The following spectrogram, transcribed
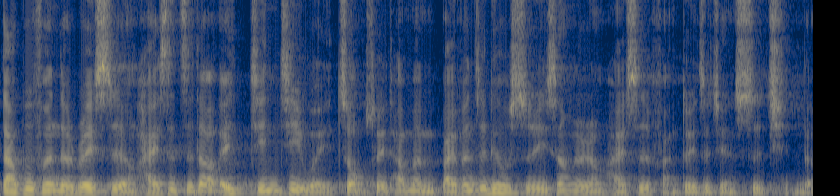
大部分的瑞士人还是知道，哎，经济为重，所以他们百分之六十以上的人还是反对这件事情的。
